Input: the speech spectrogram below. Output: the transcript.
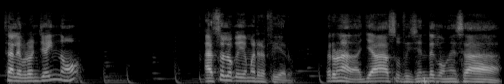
O sea, LeBron James no. A eso es lo que yo me refiero. Pero nada, ya suficiente con esa.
